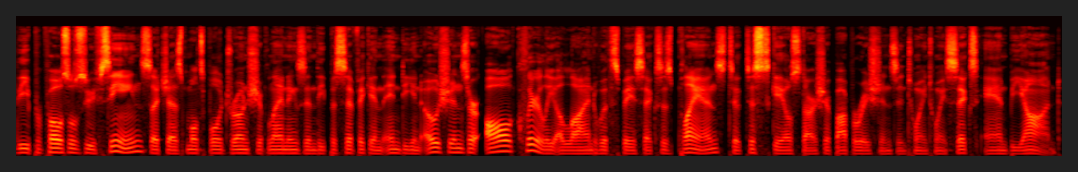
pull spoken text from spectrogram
The proposals we've seen, such as multiple drone ship landings in the Pacific and Indian Oceans, are all clearly aligned with SpaceX's plans to, to scale Starship operations in 2026 and beyond.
